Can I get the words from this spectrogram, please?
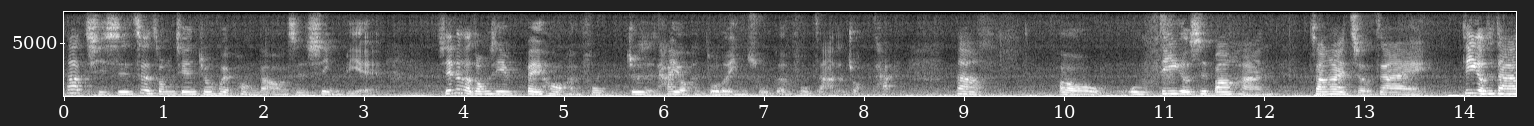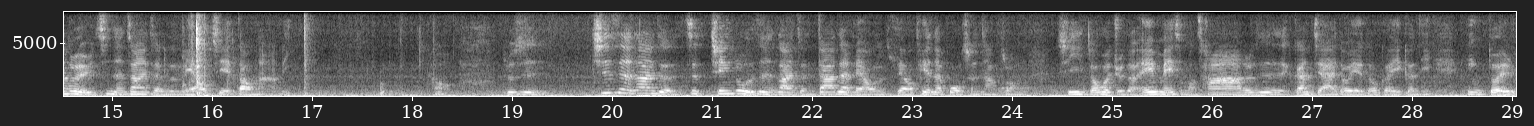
那其实这中间就会碰到是性别，其实那个东西背后很复，就是它有很多的因素跟复杂的状态。那，哦，我们第一个是包含障碍者在，第一个是大家对于智能障碍者的了解到哪里。好就是，其实智能障碍者、智轻度的智能障碍者，大家在聊聊天的过程当中，其实你都会觉得，哎，没什么差，就是干起来都也都可以跟你应对、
